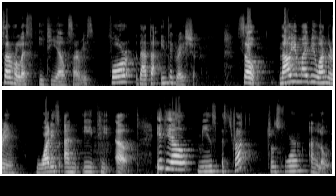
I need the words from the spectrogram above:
serverless ETL service for data integration. So now you might be wondering, what is an ETL? ETL means extract, transform, and load.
